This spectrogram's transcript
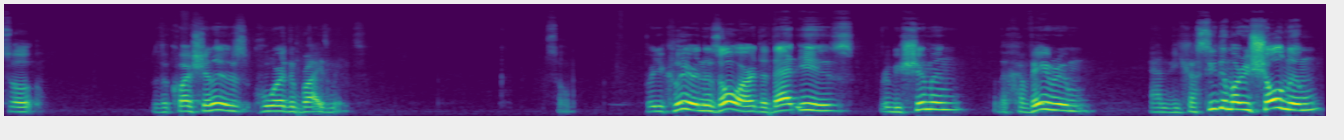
So the question is, who are the bridesmaids? So pretty clear in the Zohar that that is Rabbi Shimon, the Chaverim, and the Hasidim HaRishonim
